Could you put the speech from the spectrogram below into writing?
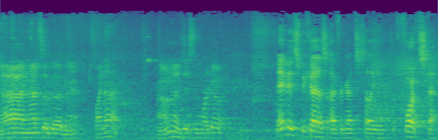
Ah, not so good, man. Why not? I don't know, it just didn't work out. Maybe it's because I forgot to tell you the fourth step.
